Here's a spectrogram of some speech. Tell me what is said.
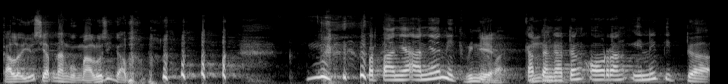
Kalau you siap nanggung malu sih nggak apa-apa. Pertanyaannya nih begini, Iya. Pak. Kadang-kadang orang ini tidak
